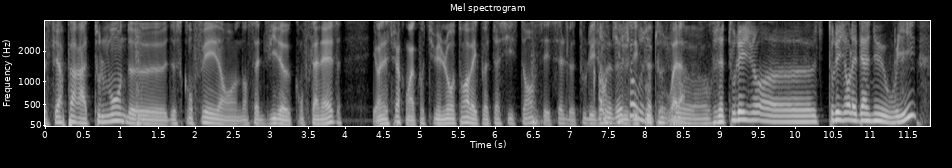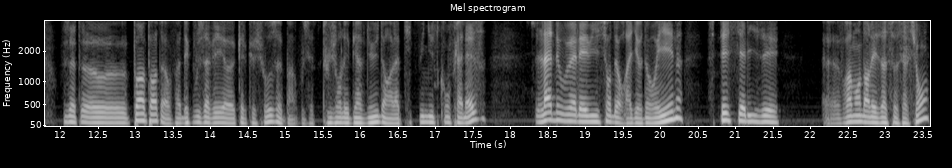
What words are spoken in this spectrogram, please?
de faire part à tout le monde de, de ce qu'on fait dans, dans cette ville euh, conflanaise. Et on espère qu'on va continuer longtemps avec votre assistance et celle de tous les gens Ah, mais qui nous sûr, vous écoutent. voilà. euh, vous êtes tous les jours euh, tous les jours les bienvenus. Oui. Vous êtes euh, peu importe. Enfin, dès que vous avez euh, quelque chose, ben, vous êtes toujours les bienvenus dans la petite minute conflanaise, la nouvelle émission de Radio Norine, spécialisée euh, vraiment dans les associations.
